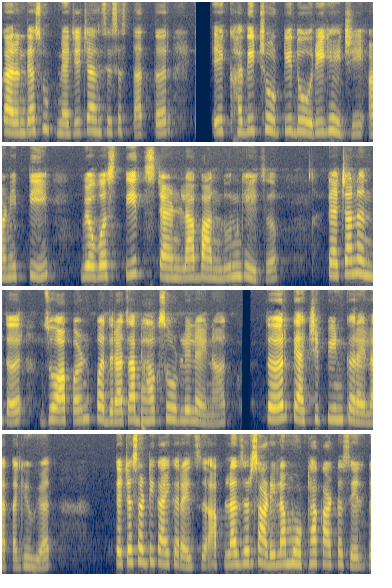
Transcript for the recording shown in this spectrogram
कारण त्या सुटण्याचे चान्सेस असतात. तर एखादी छोटी दोरी घ्यायची आणि ती व्यवस्थित स्टँडला बांधून घ्यायचं. त्याच्यानंतर जो आपण पदराचा भाग सोडलेला आहे ना तर त्याची पिन करायला आता घेऊयात. त्याच्यासाठी काय करायचं? आपला जर साडीला मोठा काट असेल तर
